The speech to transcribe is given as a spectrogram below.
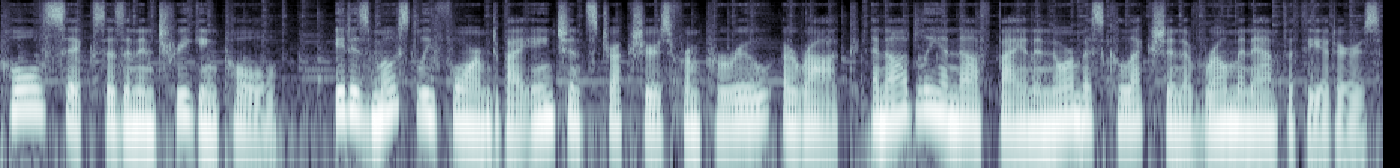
Pole 6 is an intriguing pole. It is mostly formed by ancient structures from Peru, Iraq, and oddly enough by an enormous collection of Roman amphitheaters.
